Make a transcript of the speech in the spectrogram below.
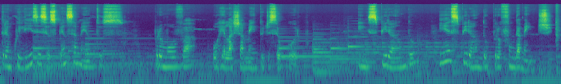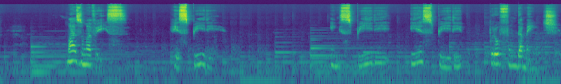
Tranquilize seus pensamentos, promova o relaxamento de seu corpo, inspirando e expirando profundamente. Mais uma vez, respire, inspire e expire profundamente.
